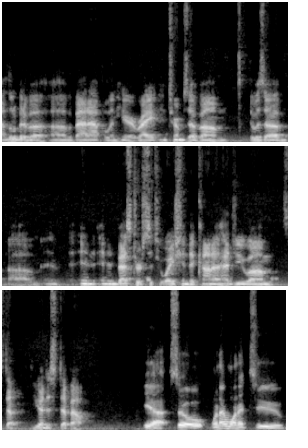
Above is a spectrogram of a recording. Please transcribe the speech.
a little bit of a, of a bad apple in here, right? In terms of um, there was a um, an, an, investor situation that kind of had you um, step you had to step out. Yeah so when i wanted to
